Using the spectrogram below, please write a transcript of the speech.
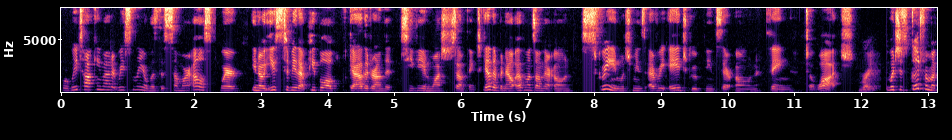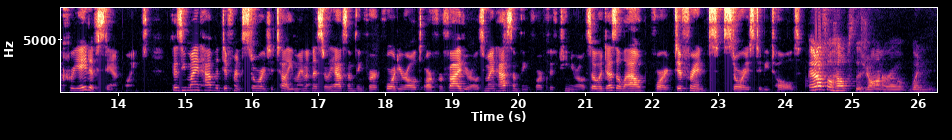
were we talking about it recently or was this somewhere else where, you know, it used to be that people all gathered around the TV and watched something together, but now everyone's on their own screen, which means every age group needs their own thing to watch, Right. which is good from a creative standpoint. Because you might have a different story to tell. You might not necessarily have something for 40 year olds or for 5 year olds. You might have something for 15 year olds. So it does allow for different stories to be told. It also helps the genre when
